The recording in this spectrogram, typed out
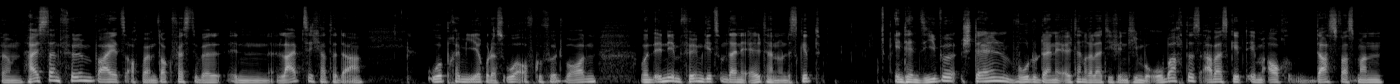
ähm, heißt ein Film, war jetzt auch beim Doc Festival in Leipzig, hatte da Urpremiere oder ist uraufgeführt worden. Und in dem Film geht es um deine Eltern. Und es gibt intensive Stellen, wo du deine Eltern relativ intim beobachtest, aber es gibt eben auch das, was man,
